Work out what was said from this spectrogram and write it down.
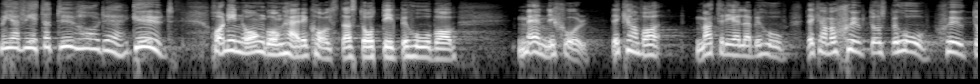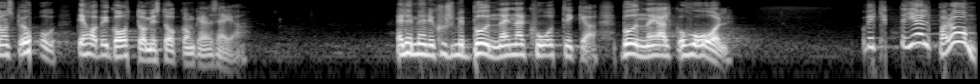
Men jag vet att du har det. Gud, har ni någon gång här i Karlstad stått i ett behov av människor? Det kan vara materiella behov, det kan vara sjukdomsbehov. Sjukdomsbehov, det har vi gott om i Stockholm kan jag säga. Eller människor som är bundna i narkotika, bundna i alkohol. Och vi kan inte hjälpa dem.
